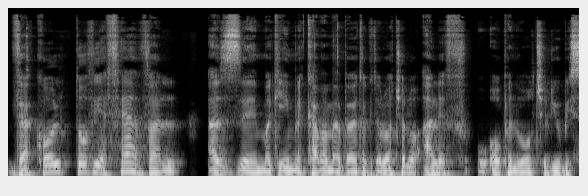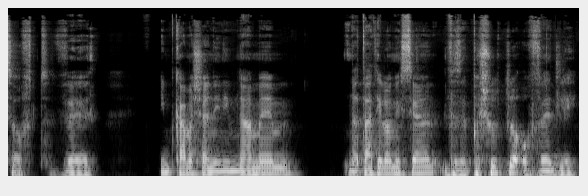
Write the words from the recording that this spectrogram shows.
והכל טוב ויפה אבל אז uh, מגיעים לכמה מהבעיות הגדולות שלו א' הוא open world של יוביסופט ועם כמה שאני נמנע מהם נתתי לו ניסיון וזה פשוט לא עובד לי.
